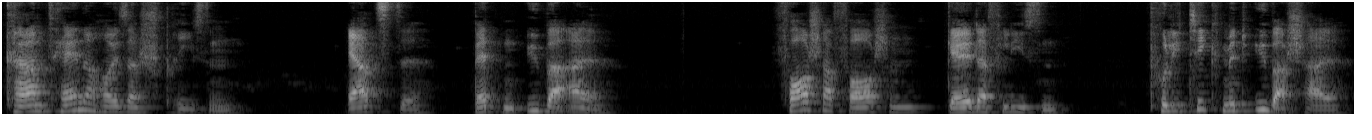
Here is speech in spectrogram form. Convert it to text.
Quarantänehäuser sprießen. Ärzte, Betten überall. Forscher forschen, Gelder fließen. Politik mit Überschall.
